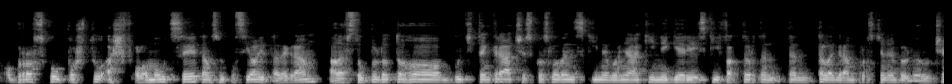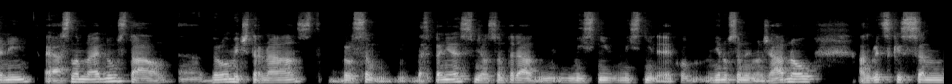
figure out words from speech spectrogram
obrovskou poštu až v Olomouci, tam jsme posílali telegram, ale vstoupil do toho buď tenkrát československý nebo nějaký nigerijský faktor, ten, ten telegram prostě nebyl doručený. A já jsem tam najednou stál, bylo mi 14, byl jsem bez peněz, měl jsem teda místní, místní jako měnu jsem neměl žádnou, anglicky jsem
